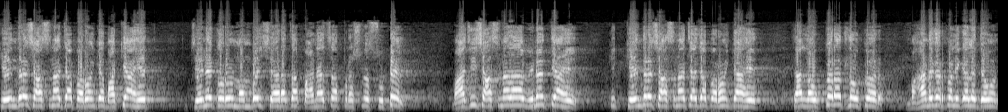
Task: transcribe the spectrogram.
केंद्र शासनाच्या परवानग्या बाकी आहेत. जेणेकरून मुंबई शहराचा पाण्याचा प्रश्न सुटेल. माझी शासनाला विनंती आहे की केंद्र शासनाच्या ज्या परवानग्या आहेत त्या लवकरात लवकर महानगरपालिकेला देऊन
